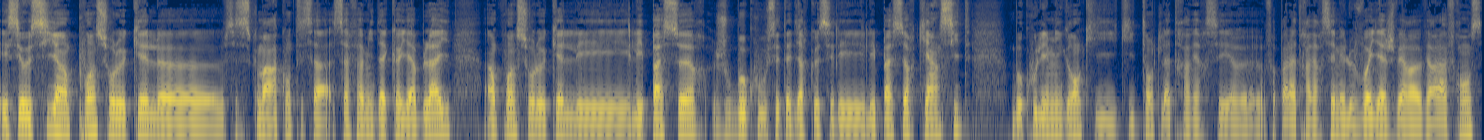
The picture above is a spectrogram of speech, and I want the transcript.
Et c'est aussi un point sur lequel, euh, ça c'est ce que m'a raconté sa, famille d'accueil à Blaye, un point sur lequel les, passeurs jouent beaucoup. C'est-à-dire que c'est les passeurs qui incitent beaucoup les migrants qui, qui tentent la traversée, euh, enfin pas la traversée, mais le voyage vers, vers la France,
